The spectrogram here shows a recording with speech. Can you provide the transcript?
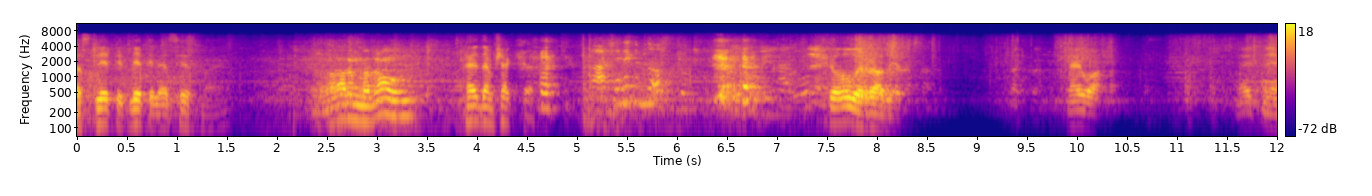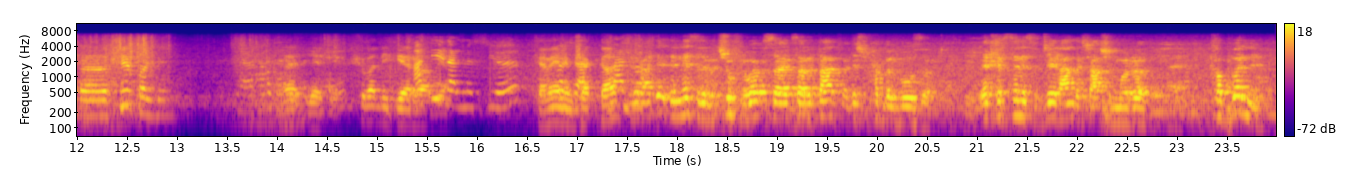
بس ثلاثة ثلاثة الأساس معي عارف مرعون هيدا مشكل. عشان هيك بنقصده شو هو الرابع؟ هاي واحد. هاي اثنين. كثير طيبين. هاي ثلاثة شو بدك يا عطيه الرابع؟ للمسيو كمان مشكل؟ بعتقد الناس اللي بتشوف ال web site صارت تعرف قديش بحب البوظة آخر سنة سجل عندك شي 10 مرات خبرني.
